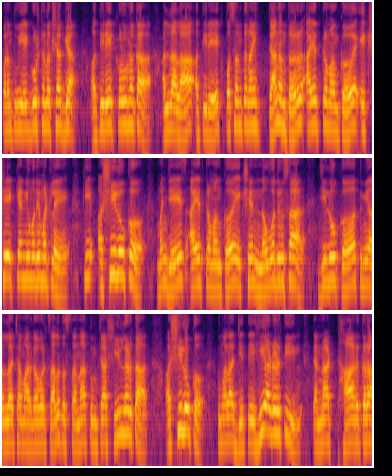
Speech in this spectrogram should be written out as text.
परंतु एक गोष्ट लक्षात घ्या अतिरेक कळू नका. अल्लाला अतिरेक पसंत नाही. त्यानंतर आयत क्रमांक एकशे एक्क्याण्णवमध्ये म्हटले की अशी लोक म्हणजेच आयत क्रमांक एकशे नव्वदनुसार जी लोक तुम्ही अल्लाच्या मार्गावर चालत असताना तुमच्याशी लढतात अशी लोक तुम्हाला जेथेही आढळतील त्यांना ठार करा.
